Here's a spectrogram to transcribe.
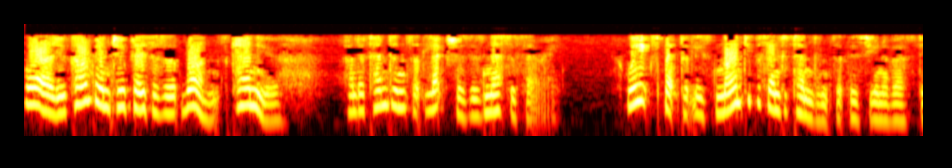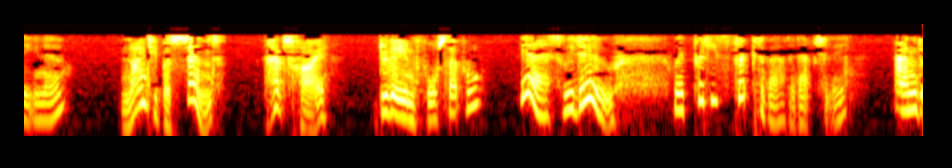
Well, you can't be in two places at once, can you? And attendance at lectures is necessary. We expect at least 90% attendance at this university, you know. 90%? That's high. Do they enforce that rule? Yes, we do. We're pretty strict about it, actually. And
